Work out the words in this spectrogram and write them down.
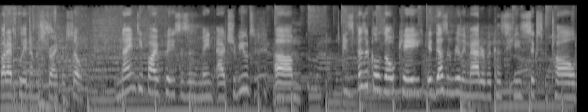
but I played him a striker. So 95 pace is his main attribute. Um, his physical is okay. It doesn't really matter because he's six foot tall,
